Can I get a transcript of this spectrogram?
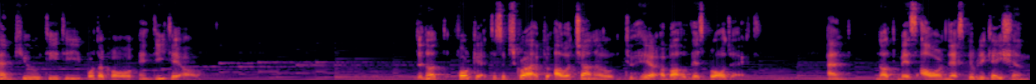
MQTT protocol in detail. Do not forget to subscribe to our channel to hear about this project and not miss our next publication.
